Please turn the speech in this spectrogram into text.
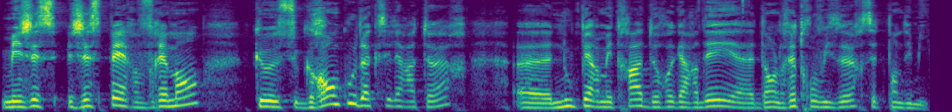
mais j'espère vraiment que ce grand coup d'accélérateur euh, nous permettra de regarder euh, dans le rétroviseur cette pandémie.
